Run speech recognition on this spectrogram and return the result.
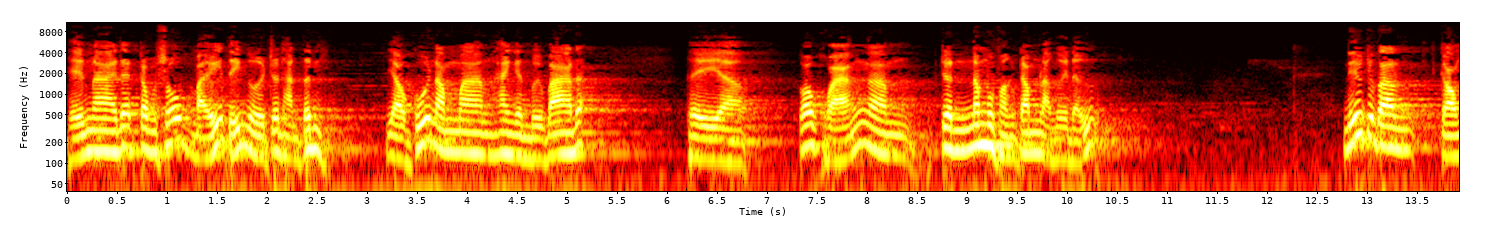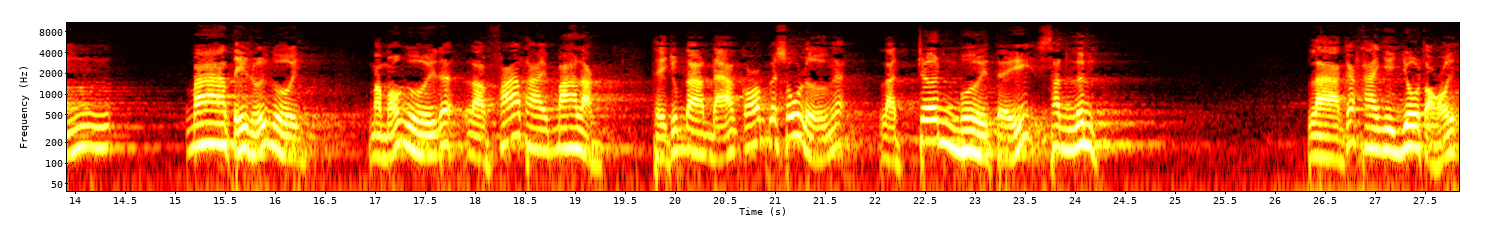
Hiện nay đó, trong số 7 tỷ người trên hành tinh, vào cuối năm à, 2013 đó, thì à, có khoảng à, trên 50% là người nữ. Nếu chúng ta cộng 3 tỷ rưỡi người mà mỗi người đó là phá thai ba lần. Thì chúng ta đã có cái số lượng á, là trên 10 tỷ sanh linh. Là các thai nhi vô tội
